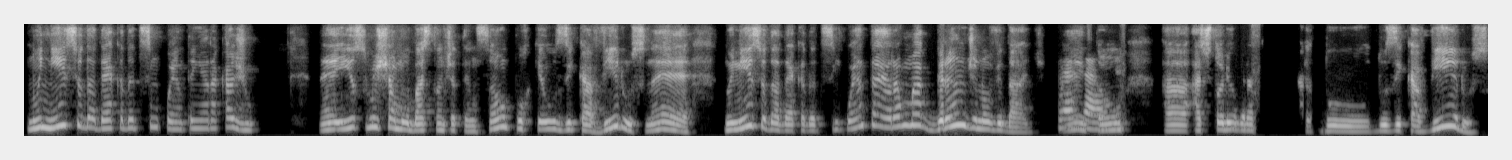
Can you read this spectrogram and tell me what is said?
no início da década de 50 em Aracaju. E isso me chamou bastante atenção, porque o Zika vírus, né, no início da década de 50, era uma grande novidade. Né, então, a, a historiografia do, do Zika vírus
